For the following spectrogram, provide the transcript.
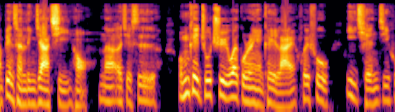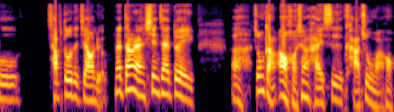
变成零加七齁，那而且是我们可以出去，外国人也可以来，恢复疫前几乎差不多的交流。那当然现在对啊中港澳好像还是卡住嘛齁，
